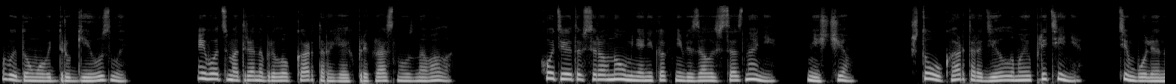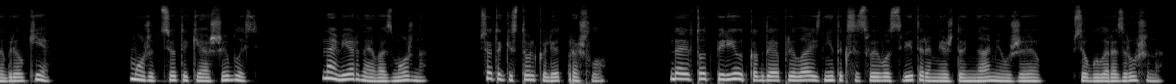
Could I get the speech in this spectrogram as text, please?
выдумывать другие узлы. И вот, смотря на брелок Картера, я их прекрасно узнавала. Хоть и это все равно у меня никак не вязалось в сознании, ни с чем. Что у Картера делало мое плетение, тем более на брелке? Может, все таки ошиблась? Наверное, возможно. все таки столько лет прошло. Да и в тот период, когда я плела из ниток со своего свитера, между нами уже все было разрушено.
